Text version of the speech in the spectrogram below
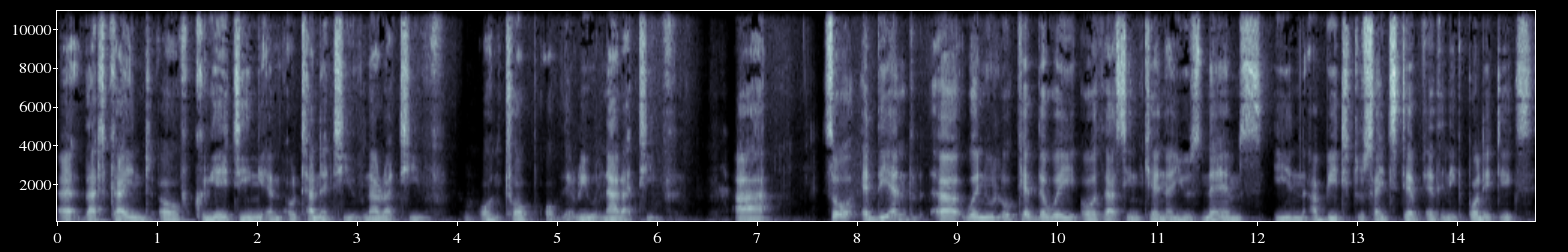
Uh, that kind of creating an alternative narrative on top of the real narrative. Uh, so at the end, uh, when you look at the way authors in Kenya use names in a bid to sidestep ethnic politics,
